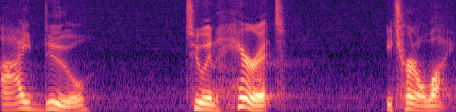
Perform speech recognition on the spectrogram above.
I do to inherit eternal life?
